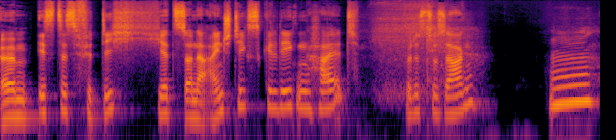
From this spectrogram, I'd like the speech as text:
ähm, ist das für dich jetzt so eine Einstiegsgelegenheit, würdest du sagen? Hm,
